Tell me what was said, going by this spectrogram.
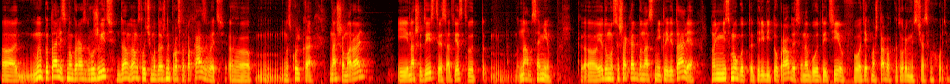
А, мы пытались много раз дружить, да, в данном случае мы должны просто показывать, э, насколько наша мораль и наши действия соответствуют нам самим. Э, я думаю, США как бы нас не клеветали, но они не смогут перебить ту правду, если она будет идти в тех масштабах, в которые мы сейчас выходим.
